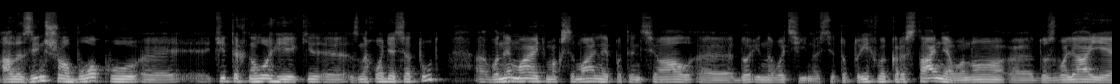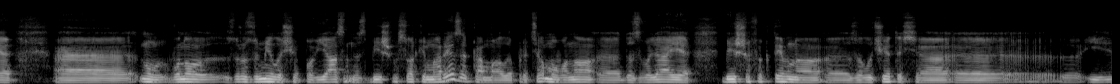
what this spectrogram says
Але з іншого боку, е, ті технології, які е, знаходяться тут, е, вони мають максимальний потенціал до інноваційності. Тобто їх використання воно дозволяє, ну воно зрозуміло, що пов'язане з більш високими ризиками, але при цьому воно дозволяє більш ефективно залучитися і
